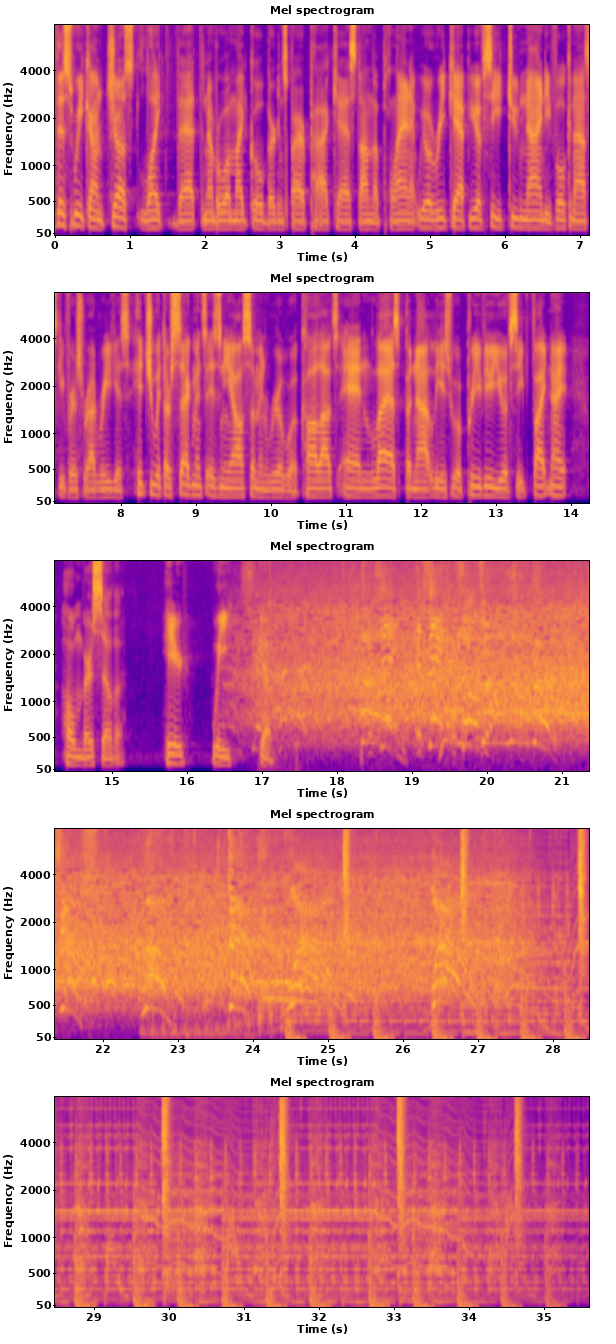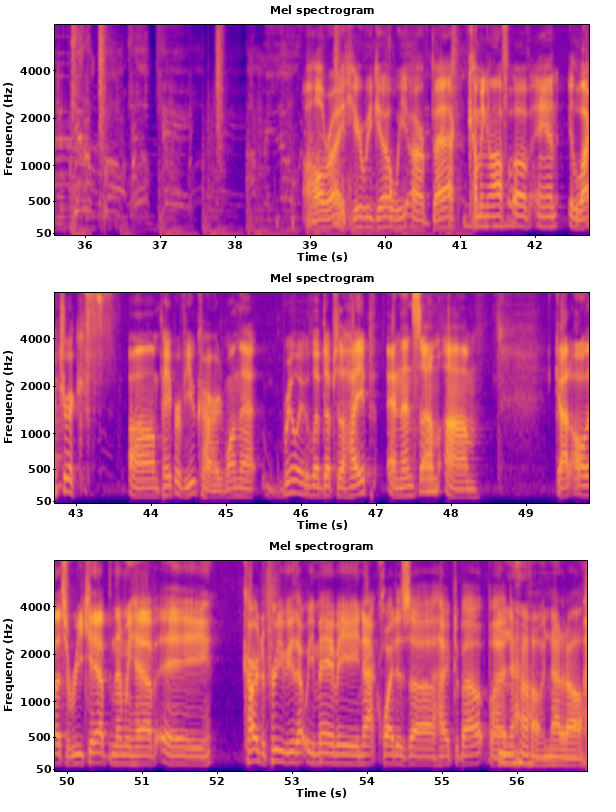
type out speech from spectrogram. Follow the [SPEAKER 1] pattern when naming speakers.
[SPEAKER 1] This week on Just Like That, the number one Mike Goldberg inspired podcast on the planet, we will recap UFC 290, Volkanovski versus Rodriguez, hit you with our segments, Isn't He Awesome, and Real World Callouts, and last but not least, we will preview UFC Fight Night, Holm versus Silva. Here we go.
[SPEAKER 2] All right, here we go. We are back coming off of an electric um, pay per view card, one that really lived up to the hype and then some. Um, got all that to recap, and then we have a card to preview that we may be not quite as uh, hyped about, but
[SPEAKER 1] No, not at all.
